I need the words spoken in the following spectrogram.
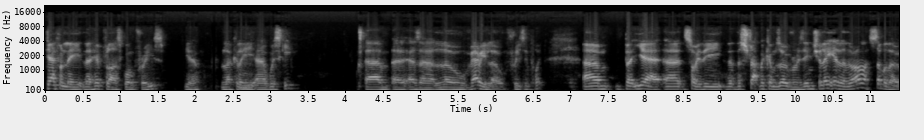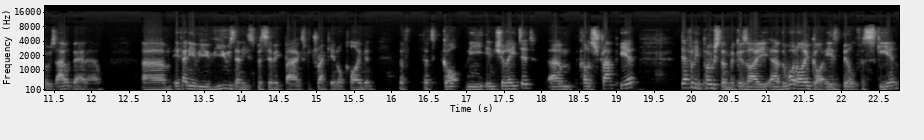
definitely, the hip flask won't freeze. You know, luckily, uh, whiskey um, uh, as a low, very low freezing point. Um, but yeah, uh, sorry, the, the the strap that comes over is insulated, and there are some of those out there now. Um, if any of you have used any specific bags for trekking or climbing the, that's got the insulated um, kind of strap here, definitely post them because I uh, the one I've got is built for skiing,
